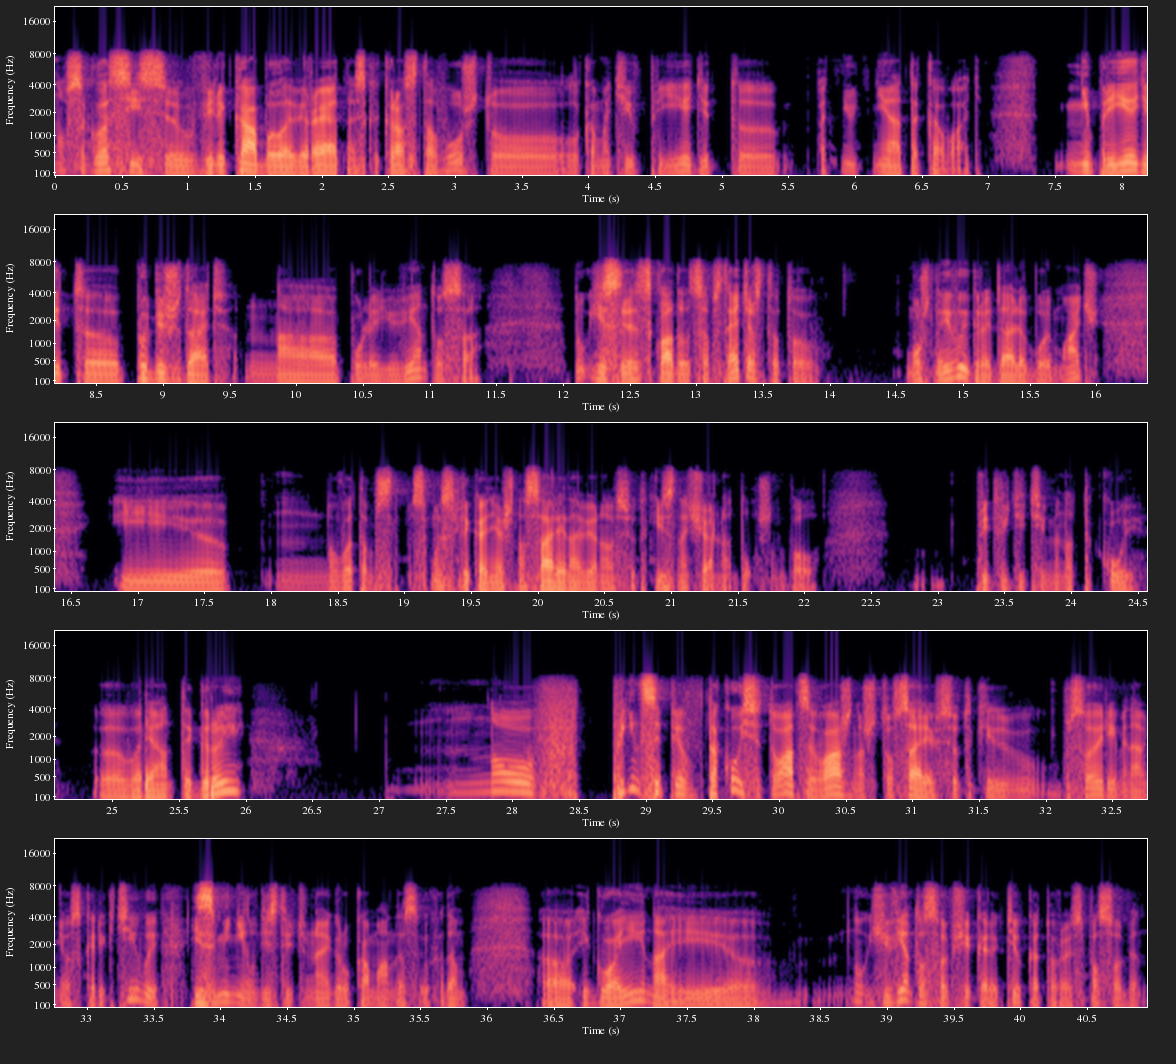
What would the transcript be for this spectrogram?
ну, согласись, э, велика была вероятность как раз того, что Локомотив приедет э, отнюдь не атаковать, не приедет э, побеждать на поле Ювентуса. Ну, если складываются обстоятельства, то можно и выиграть, да, любой матч. И ну, в этом смысле, конечно, Сари, наверное, все-таки изначально должен был предвидеть именно такой э, вариант игры. Но, в принципе, в такой ситуации важно, что Сари все-таки в свое время внес коррективы, изменил действительно игру команды с выходом э, Игуаина. И э, ну, Ювентус вообще коллектив, который способен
